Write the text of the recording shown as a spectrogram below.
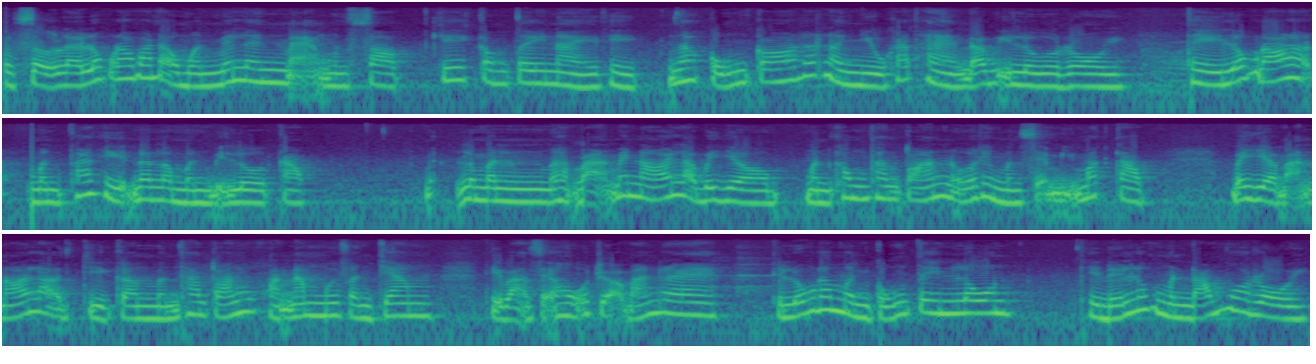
Thực sự là lúc đó bắt đầu mình mới lên mạng, mình sọt cái công ty này thì nó cũng có rất là nhiều khách hàng đã bị lừa rồi. Thì lúc đó là mình phát hiện ra là mình bị lừa cọc. Là mình, bạn mới nói là bây giờ mình không thanh toán nữa thì mình sẽ bị mất cọc bây giờ bạn nói là chỉ cần mình thanh toán khoảng 50% thì bạn sẽ hỗ trợ bán ra. Thì lúc đó mình cũng tin luôn. Thì đến lúc mình đóng vô rồi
